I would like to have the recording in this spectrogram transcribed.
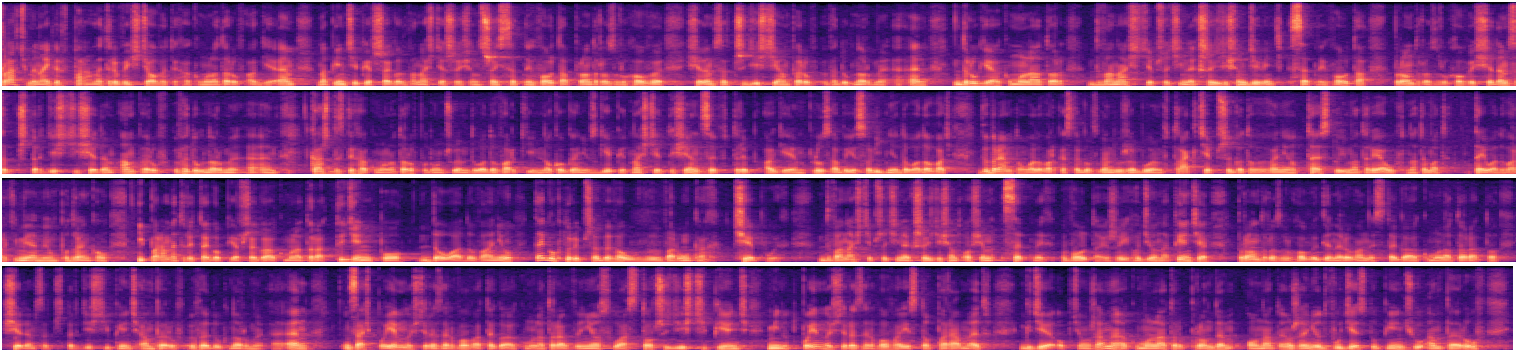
Sprawdźmy najpierw parametry wyjściowe tych akumulatorów AGM. Napięcie pierwszego 12,66 V, prąd rozruchowy 730 A według normy EN. Drugi akumulator 12,69 V, prąd rozruchowy 747 A według normy EN. Każdy z tych akumulatorów podłączyłem do ładowarki Nokogenius G15000 w tryb AGM+, aby je solidnie doładować. Wybrałem tą ładowarkę z tego względu, że byłem w trakcie przygotowywania testu i materiałów na temat tej ładowarki, miałem ją pod ręką i parametry tego pierwszego akumulatora tydzień po doładowaniu, tego, który przebywał w warunkach ciepłych. 12,68 V, jeżeli chodzi o napięcie. Prąd rozruchowy generowany z tego akumulatora to 745 A według normy EN, zaś pojemność rezerwowa tego akumulatora wyniosła 135 minut. Pojemność rezerwowa jest to parametr, gdzie obciążamy akumulator prądem o natężeniu 25 A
